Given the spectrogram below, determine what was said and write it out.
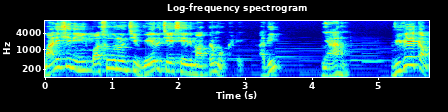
మనిషిని పశువు నుంచి వేరు చేసేది మాత్రం ఒక్కటే. అది జ్ఞానం. వివేకం.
